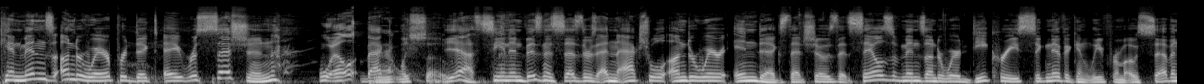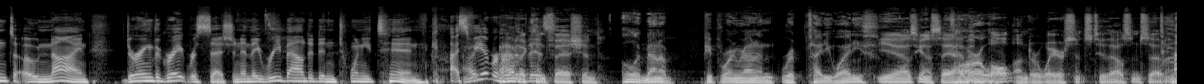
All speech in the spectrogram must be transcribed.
Can men's underwear predict a recession? Well, back Apparently so. Yeah, CNN Business says there's an actual underwear index that shows that sales of men's underwear decreased significantly from 07 to 09 during the Great Recession, and they rebounded in 2010. Guys, have you ever heard of this? I have of a this? confession. Whole amount of people running around in ripped tighty whities. Yeah, I was going to say I haven't bought underwear since 2007.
